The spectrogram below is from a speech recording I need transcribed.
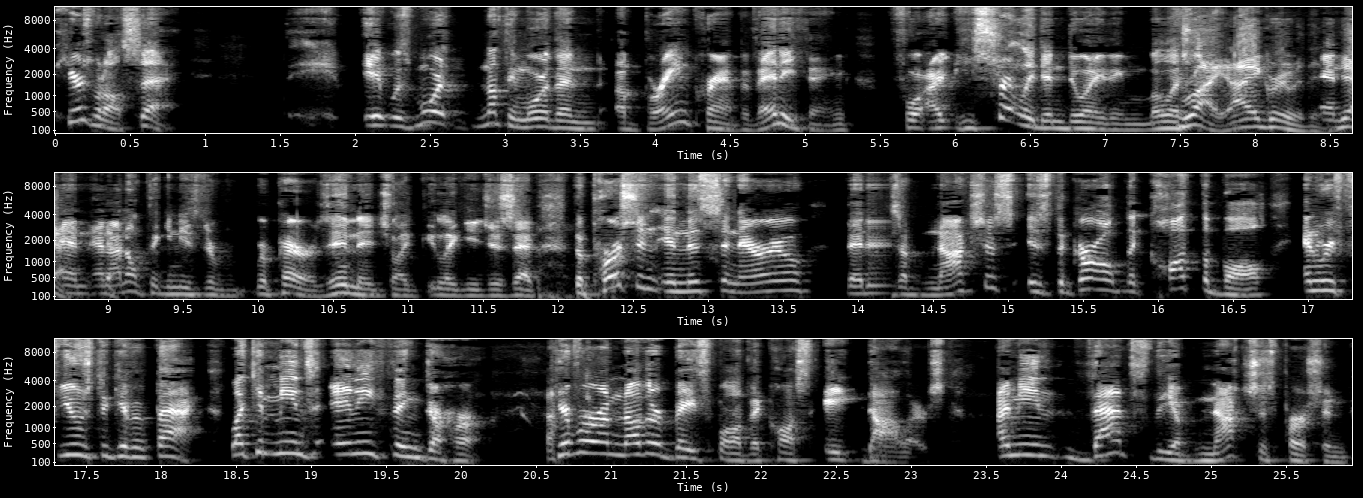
here's what I'll say it, was more nothing more than a brain cramp, if anything. For I, he certainly didn't do anything malicious. Right, I agree with you. And, yeah. and and I don't think he needs to repair his image, like like you just said. The person in this scenario that is obnoxious is the girl that caught the ball and refused to give it back, like it means anything to her. Give her another baseball that costs eight dollars. I mean, that's the obnoxious person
